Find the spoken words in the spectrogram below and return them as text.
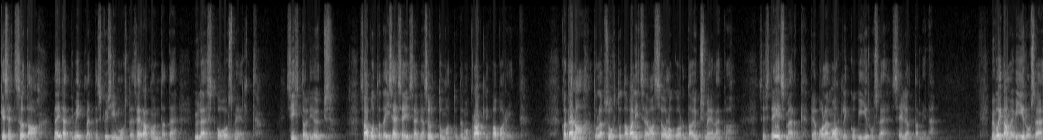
keset sõda näidati mitmetes küsimustes erakondade ülest koosmeelt. siht oli üks, saavutada iseseisev ja sõltumatu demokraatlik vabariik ka täna tuleb suhtuda valitsevasse olukorda üksmeelega, sest eesmärk peab olema ohtliku viiruse seljatamine. me võidame viiruse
